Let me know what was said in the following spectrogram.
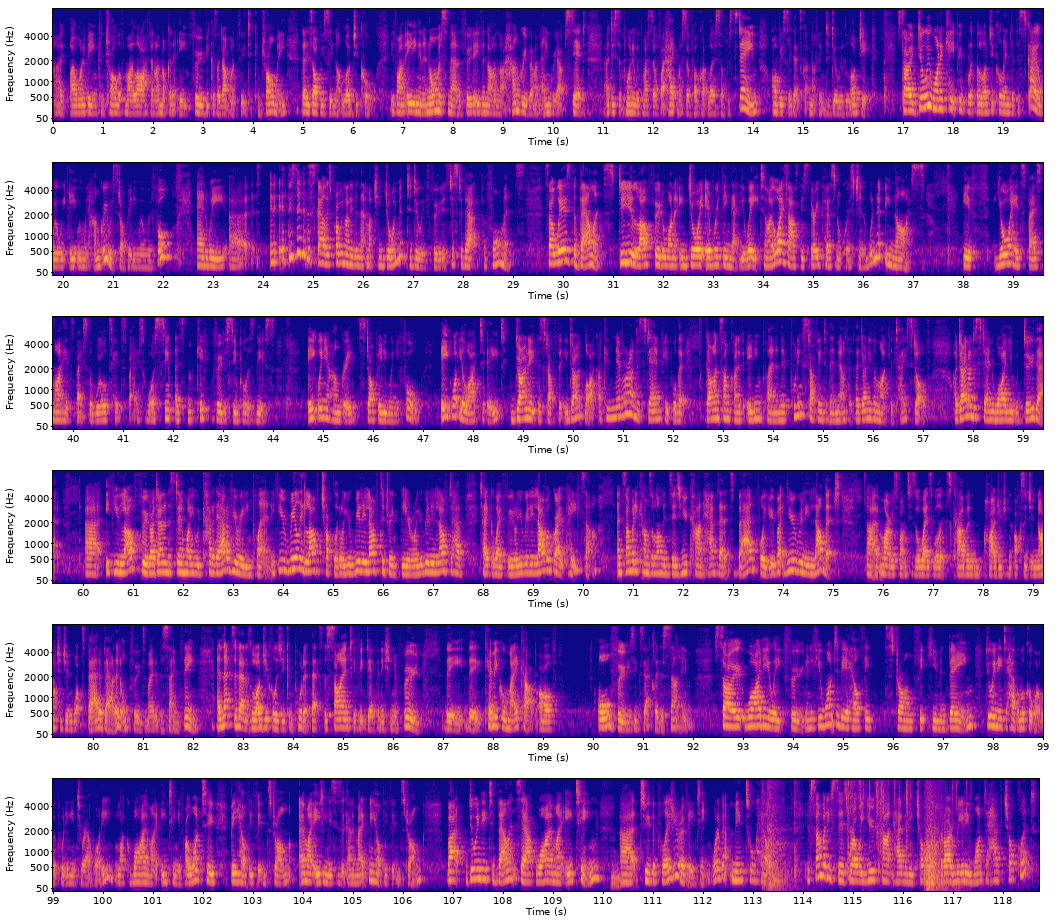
I, I want to be in control of my life and I'm not going to eat food because I don't want food to control me, that is obviously not logical. If I'm eating an enormous amount of food, even though I'm not hungry, but I'm angry, upset, uh, disappointed with myself, I hate myself, I've got low self esteem, obviously that's got nothing to do with logic. So, do we want to keep people at the logical end of the scale where we eat when we're hungry, we stop eating when we're full, and we, uh, and at this end of the scale, there's probably not even that much enjoyment to do with food, it's just about performance. So, where's the balance? Do you love food and want to enjoy everything that you eat? And I always ask this very personal question Wouldn't it be nice if your headspace, my headspace, the world's headspace was sim- as keeping food as simple as this? Eat when you're hungry, stop eating when you're full. Eat what you like to eat, don't eat the stuff that you don't like. I can never understand people that go on some kind of eating plan and they're putting stuff into their mouth that they don't even like the taste of. I don't understand why you would do that. Uh, if you love food, I don't understand why you would cut it out of your eating plan. If you really love chocolate, or you really love to drink beer, or you really love to have takeaway food, or you really love a great pizza, and somebody comes along and says you can't have that, it's bad for you, but you really love it. Uh, my response is always, well, it's carbon, hydrogen, oxygen, nitrogen. What's bad about it? All foods are made of the same thing. And that's about as logical as you can put it. That's the scientific definition of food the the chemical makeup of all food is exactly the same. So why do you eat food? And if you want to be a healthy, strong, fit human being, do we need to have a look at what we're putting into our body? Like why am I eating? If I want to be healthy, fit and strong, am I eating this? Is it going to make me healthy, fit and strong? But do we need to balance out why am I eating uh, to the pleasure of eating? What about mental health? If somebody says, Rowie, you can't have any chocolate, but I really want to have chocolate,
